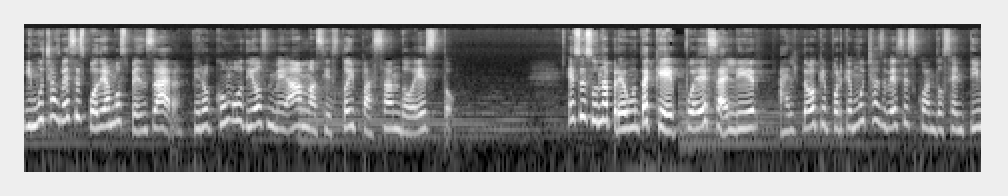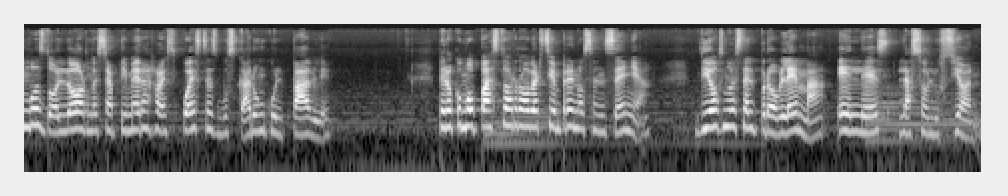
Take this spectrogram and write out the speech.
Y muchas veces podríamos pensar, pero ¿cómo Dios me ama si estoy pasando esto? Esa es una pregunta que puede salir al toque porque muchas veces cuando sentimos dolor nuestra primera respuesta es buscar un culpable. Pero como Pastor Robert siempre nos enseña, Dios no es el problema, Él es la solución.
